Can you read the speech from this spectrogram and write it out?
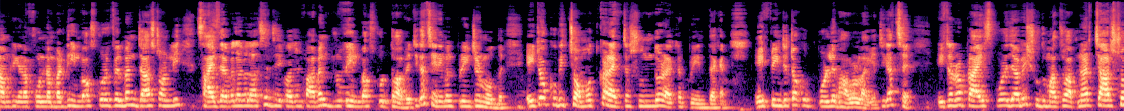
নাম ঠিকানা ফোন নাম্বার দিয়ে ইনবক্স করে ফেলবেন। জাস্ট অনলি সাইজ অ্যাভেলেবেল আছে, যে কজন পাবেন দ্রুত ইনবক্স করতে হবে, ঠিক আছে? এনিমাল প্রিন্টের মধ্যে। এইটাও খুবই চমৎকার, একটা সুন্দর একটা প্রিন্ট দেখেন। এই প্রিন্টটা খুব পড়লে ভালো লাগে, ঠিক আছে? এটারও প্রাইস পড়ে যাবে শুধুমাত্র আপনার চারশো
